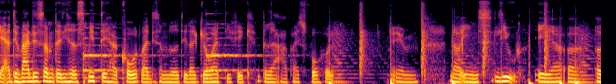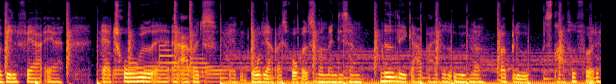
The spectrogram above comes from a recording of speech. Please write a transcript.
Ja, det var ligesom, da de havde smidt det her kort, var ligesom noget af det, der gjorde, at de fik bedre arbejdsforhold. Øhm, når ens liv, ære og, og velfærd er, er troet af, af, arbejds, af dårlige arbejdsforhold, så må man ligesom nedlægge arbejdet uden at, at blive straffet for det.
